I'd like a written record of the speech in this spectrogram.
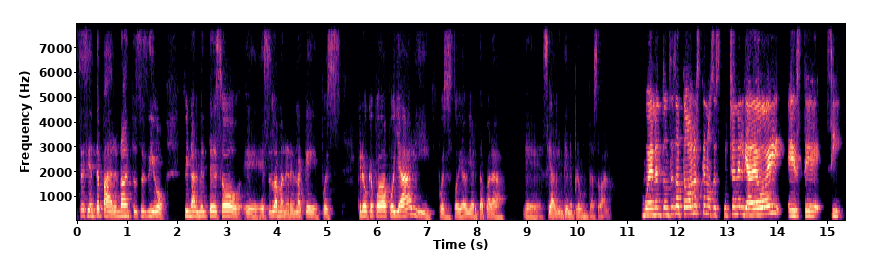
se siente padre, ¿no? Entonces digo, finalmente eso, eh, esa es la manera en la que pues creo que puedo apoyar y pues estoy abierta para eh, si alguien tiene preguntas o algo. Bueno, entonces a todos los que nos escuchan el día de hoy, este, si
